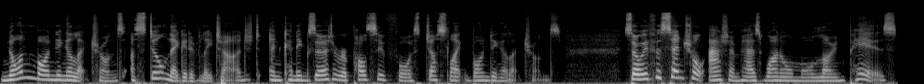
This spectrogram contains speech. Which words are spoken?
Non-bonding electrons are still negatively charged and can exert a repulsive force just like bonding electrons. So if a central atom has one or more lone pairs,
